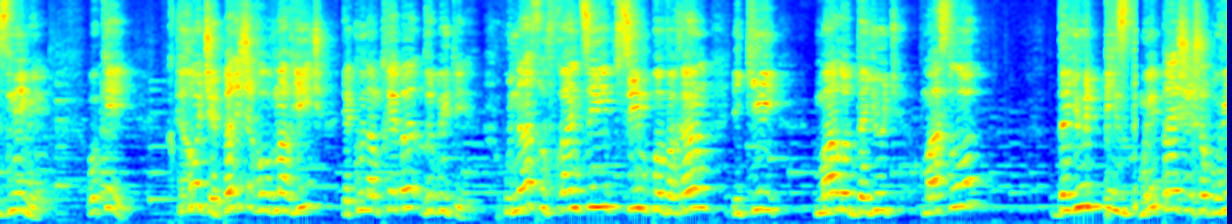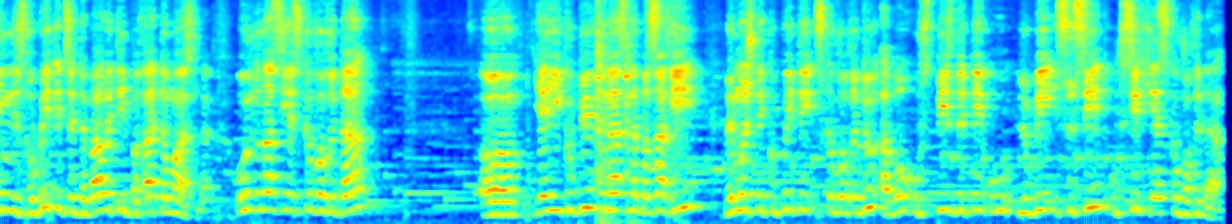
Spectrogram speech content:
з ними. Окей. Коротше, перша головна річ, яку нам треба робити. У нас у Франції всім поварам, які мало дають масло, дають пізд. Ми перше, що повинні зробити, це додати багато масла. Он у нас є сковорода. О, я її купив у нас на базарі. Ви можете купити сковороду або спіздити у будь-який сусід, у всіх є сковорода.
